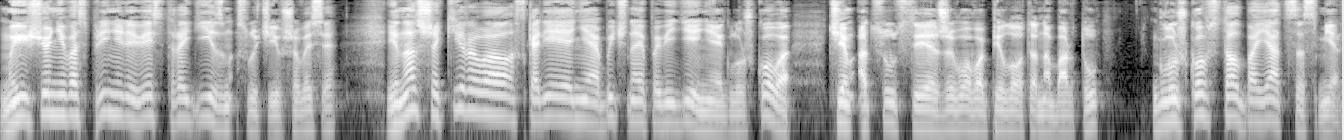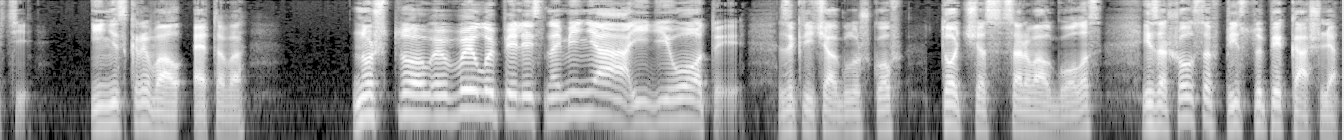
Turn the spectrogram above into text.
Мы еще не восприняли весь трагизм случившегося, и нас шокировало скорее необычное поведение Глушкова, чем отсутствие живого пилота на борту, Глушков стал бояться смерти и не скрывал этого. «Ну что вы вылупились на меня, идиоты!» — закричал Глушков, тотчас сорвал голос и зашелся в приступе кашля.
